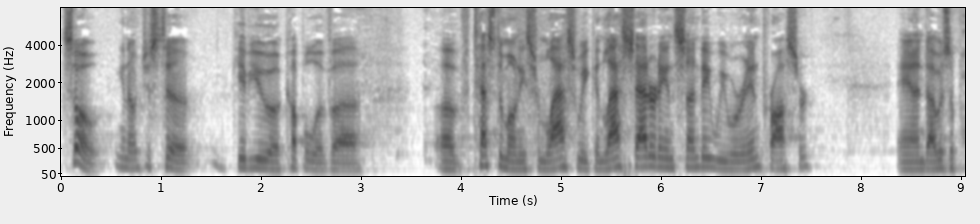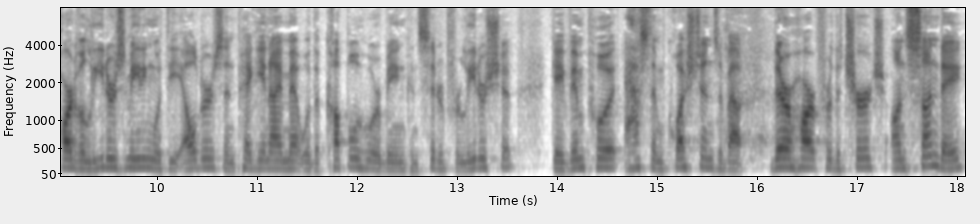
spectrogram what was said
So, you know, just to give you a couple of, uh, of testimonies from last week, and last Saturday and Sunday, we were in Prosser. And I was a part of a leaders meeting with the elders, and Peggy and I met with a couple who are being considered for leadership, gave input, asked them questions about their heart for the church. On Sunday,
